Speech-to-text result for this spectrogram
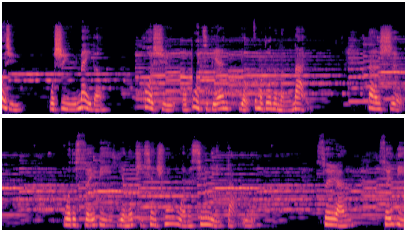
或许我是愚昧的，或许我不及别人有这么多的能耐，但是我的随笔也能体现出我的心理感悟。虽然随笔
